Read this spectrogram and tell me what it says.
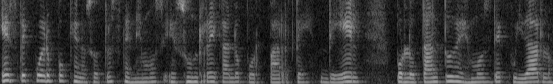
este cuerpo que nosotros tenemos es un regalo por parte de Él. Por lo tanto debemos de cuidarlo,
